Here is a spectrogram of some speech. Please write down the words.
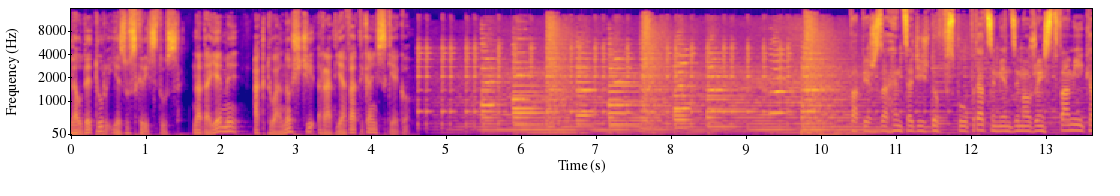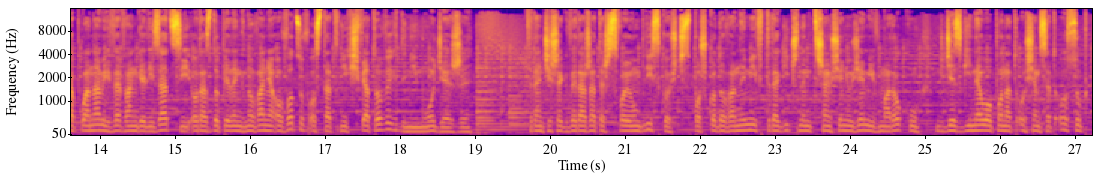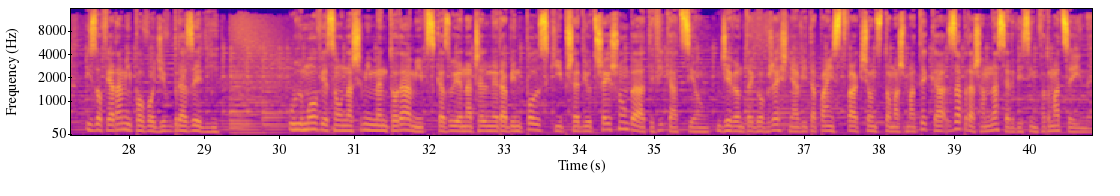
Laudetur Jezus Chrystus. Nadajemy aktualności Radia Watykańskiego. Papież zachęca dziś do współpracy między małżeństwami i kapłanami w ewangelizacji oraz do pielęgnowania owoców ostatnich Światowych Dni Młodzieży. Franciszek wyraża też swoją bliskość z poszkodowanymi w tragicznym trzęsieniu ziemi w Maroku, gdzie zginęło ponad 800 osób i z ofiarami powodzi w Brazylii. Ulmowie są naszymi mentorami, wskazuje naczelny rabin polski przed jutrzejszą beatyfikacją. 9 września wita Państwa ksiądz Tomasz Matyka. Zapraszam na serwis informacyjny.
